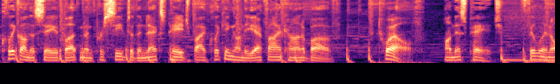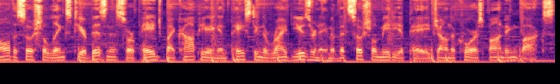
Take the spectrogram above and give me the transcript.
Click on the Save button and proceed to the next page by clicking on the F icon above. 12. On this page, fill in all the social links to your business or page by copying and pasting the right username of that social media page on the corresponding box.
